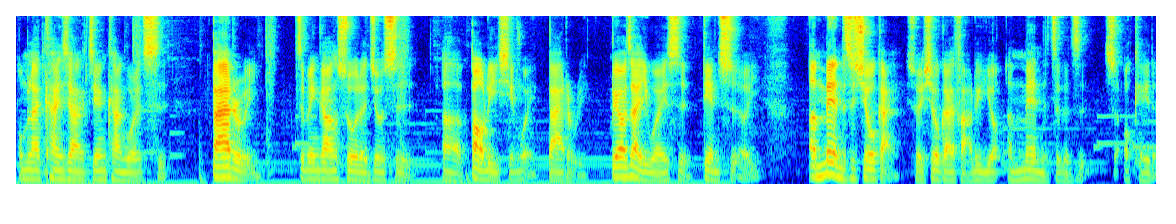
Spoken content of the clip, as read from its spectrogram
我们来看一下今天看过的词，battery 这边刚刚说的就是呃暴力行为，battery，不要再以为是电池而已。Amend 是修改，所以修改法律用 amend 这个字是 OK 的。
